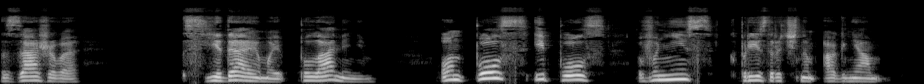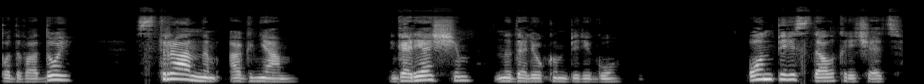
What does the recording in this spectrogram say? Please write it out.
Заживо, съедаемый пламенем, он полз и полз вниз к призрачным огням под водой, странным огням, горящим на далеком берегу. Он перестал кричать.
